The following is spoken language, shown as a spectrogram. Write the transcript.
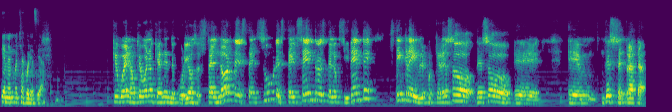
tienen mucha curiosidad. Qué bueno, qué bueno que anden de curiosos. Está el norte, está el sur, está el centro, está el occidente. Está increíble porque de eso, de eso, eh, em, de eso se trata.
